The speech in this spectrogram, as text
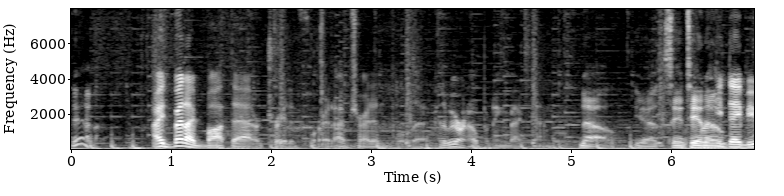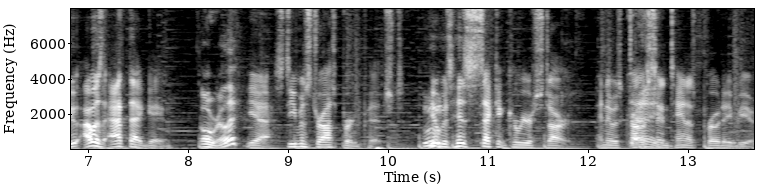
Yeah. I bet I bought that or traded for it. I'm sure I didn't pull that because we weren't opening back then. No. Yeah. Santana. Rookie debut. I was at that game. Oh really? Yeah, Stephen Strasburg pitched. It was his second career start, and it was Carlos Dang. Santana's pro debut,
